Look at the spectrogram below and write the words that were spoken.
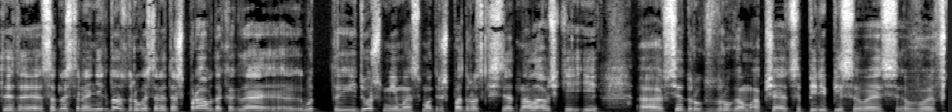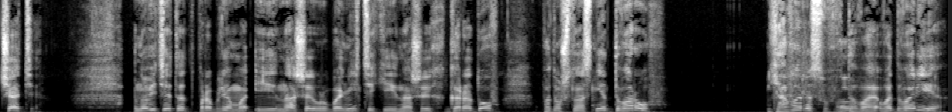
это с одной стороны анекдот, с другой стороны это же правда, когда э, вот ты идешь мимо, смотришь, подростки сидят на лавочке, и э, все друг с другом общаются, переписываясь в, в чате. Но ведь это проблема и нашей урбанистики, и наших городов, потому что у нас нет дворов. Я вырос в, во дворе.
